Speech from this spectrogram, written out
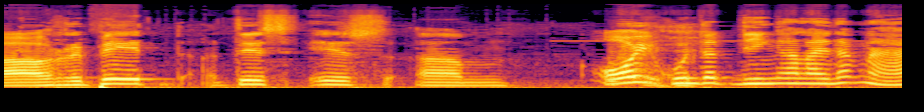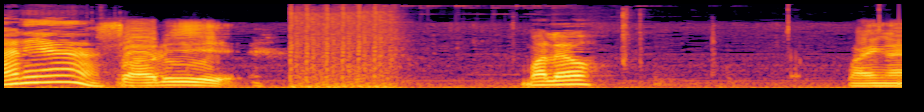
เอ่อ repeat this is um โอ้ย คุณจะยิงอะไรนักหนาเนี่ย sorry มาเร็ว ไปไง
